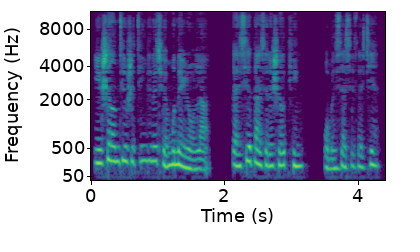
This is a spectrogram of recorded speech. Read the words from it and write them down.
以上就是今天的全部内容了，感谢大家的收听，我们下期再见。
